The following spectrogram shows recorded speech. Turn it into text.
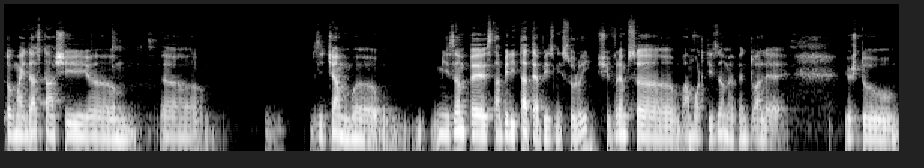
tocmai de asta și ziceam, mizăm pe stabilitatea businessului și vrem să amortizăm eventuale, eu știu,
